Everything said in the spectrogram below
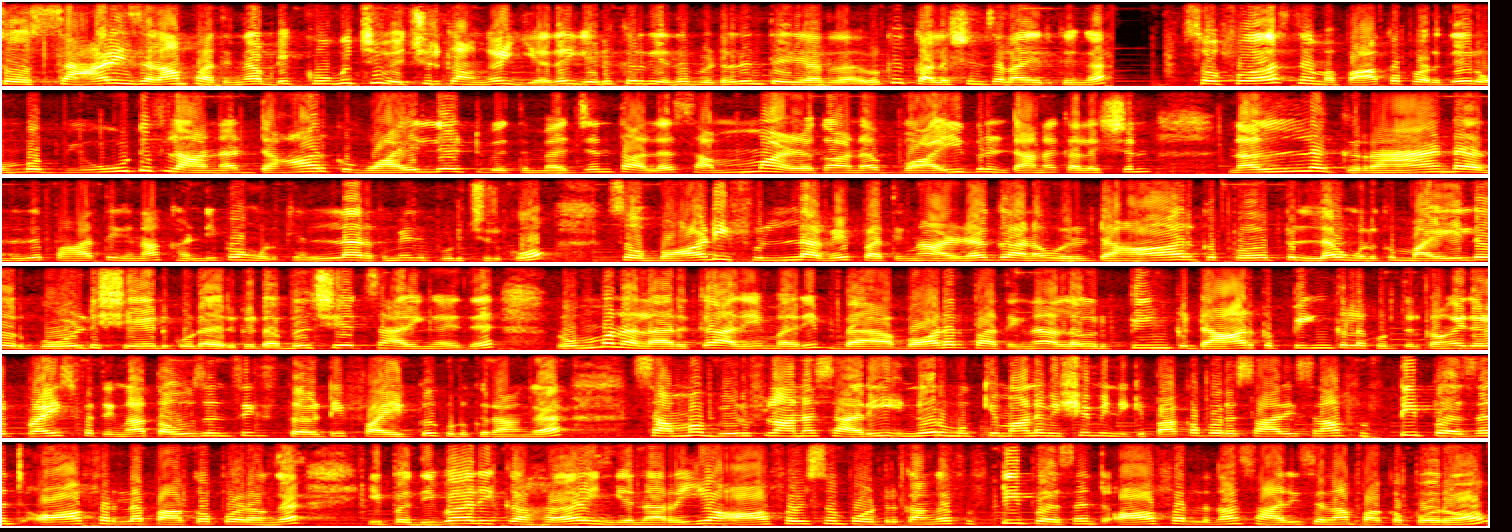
ஸோ சாரீஸ் எல்லாம் பார்த்தீங்கன்னா அப்படியே குமிச்சு வச்சிருக்காங்க. எதை எடுக்கிறது எதை விடுறதுன்னு தெரியாத அளவுக்கு கலெக்ஷன்ஸ் எல்லாம் இருக்குங்க. ஸோ ஃபர்ஸ்ட் நம்ம பார்க்க போகிறது ரொம்ப பியூட்டிஃபுல்லான டார்க் வயலட் வித் மெஜந்தாவில் செம்ம அழகான வைப்ரண்ட்டான கலெக்ஷன் நல்ல கிராண்டாக இருந்தது. பார்த்தீங்கன்னா கண்டிப்பாக உங்களுக்கு எல்லாருக்குமே இது பிடிச்சிருக்கும். ஸோ பாடி ஃபுல்லாகவே பார்த்தீங்கன்னா அழகான ஒரு டார்க் பர்பிளில் உங்களுக்கு மைல்டாக ஒரு கோல்டு ஷேடு கூட இருக்குது டபுள் ஷேட் சாரிங்க இது. ரொம்ப நல்லா இருக்குது அதே மாதிரி பார்டர் பார்த்தீங்கன்னா நல்ல ஒரு பிங்க் டார்க் பிங்க்கில் கொடுத்துருக்காங்க. இதோட ப்ரைஸ் பார்த்தீங்கன்னா தௌசண்ட் சிக்ஸ் தேர்ட்டி ஃபைவ்க்கு கொடுக்குறாங்க. செம்ம பியூட்டிஃபுல்லான சாரி இன்னொரு முக்கியமான விஷயம் இன்றைக்கி பார்க்க போகிற சாரீஸ்லாம் ஃபிஃப்டி பர்சன்ட் ஆஃபரில் பார்க்க போகிறோங்க இப்போ திவாலிக்காக இங்கே நிறைய ஆஃபர்ஸும் போட்டிருக்காங்க. ஃபிஃப்டி பர்சன்ட் ஆஃபரில் தான் சாரீஸ் எல்லாம் பார்க்க போகிறோம்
